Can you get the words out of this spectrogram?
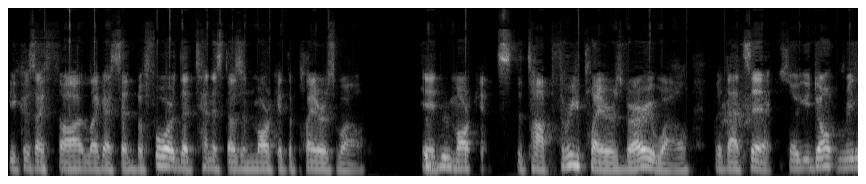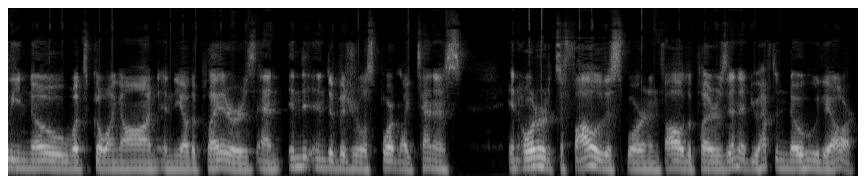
because I thought, like I said before, that tennis doesn't market the players well. It mm-hmm. markets the top three players very well, but that's it. So you don't really know what's going on in the other players. And in the individual sport like tennis, in order to follow the sport and follow the players in it, you have to know who they are.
